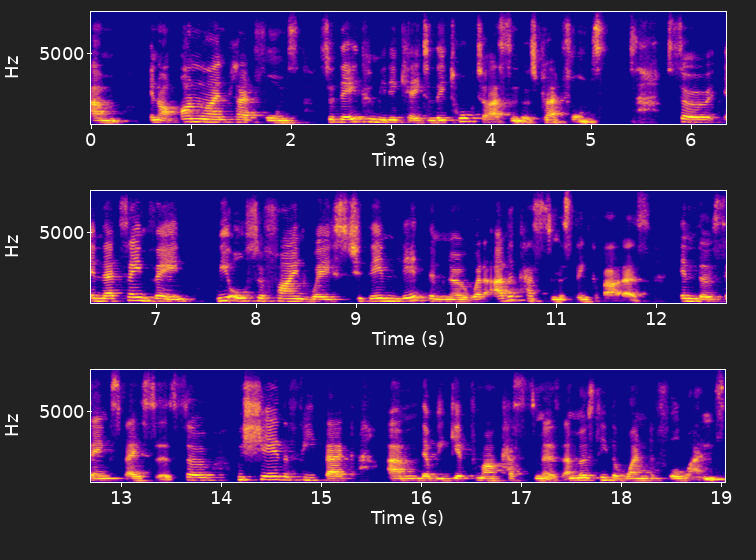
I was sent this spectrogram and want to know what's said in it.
Um, in our online platforms so they communicate and they talk to us in those platforms. So, in that same vein, we also find ways to then let them know what other customers think about us in those same spaces. So we share the feedback um, that we get from our customers, and mostly the wonderful ones,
